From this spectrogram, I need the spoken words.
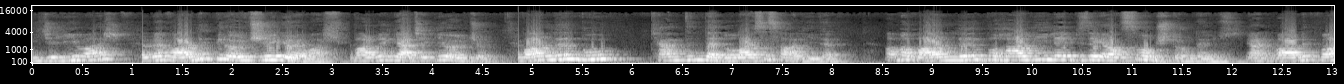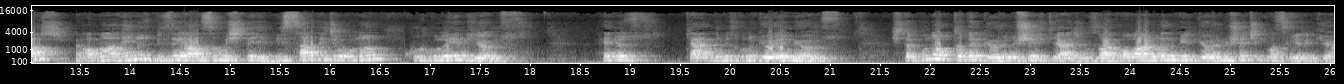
niceliği var ve varlık bir ölçüye göre var. Varlığın gerçekliği ölçü. Varlığın bu kendinde dolaysız haliydi. Ama varlığı bu haliyle bize yansımamış durumda henüz. Yani varlık var ama henüz bize yansımış değil. Biz sadece onu kurgulayabiliyoruz. Henüz kendimiz bunu göremiyoruz. İşte bu noktada görünüşe ihtiyacımız var. O varlığın bir görünüşe çıkması gerekiyor.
